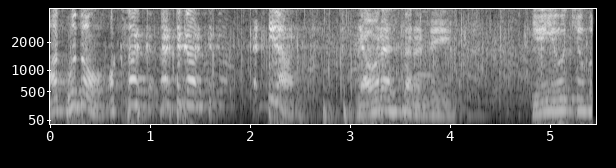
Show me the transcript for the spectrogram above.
అద్భుతం. ఒకసారి గట్టిగా గట్టిగా. ఎవరేస్తారండి? ఏ యూట్యూబ్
